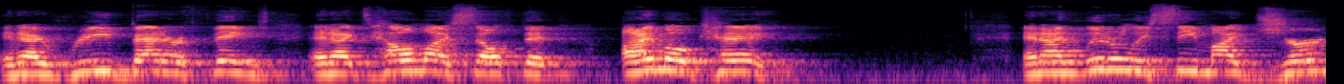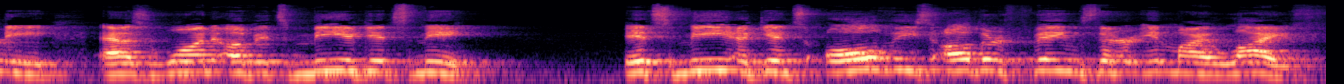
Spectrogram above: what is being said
And I read better things. And I tell myself that I'm okay. And I literally see my journey as one of it's me against me. It's me against all these other things that are in my life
